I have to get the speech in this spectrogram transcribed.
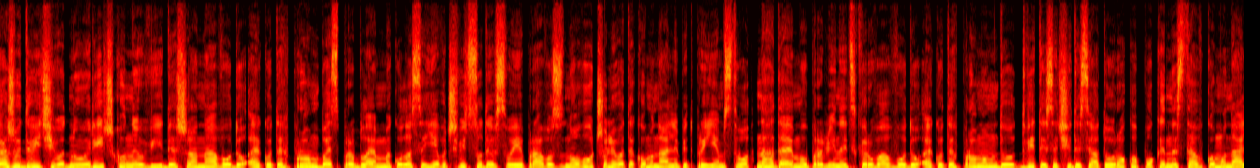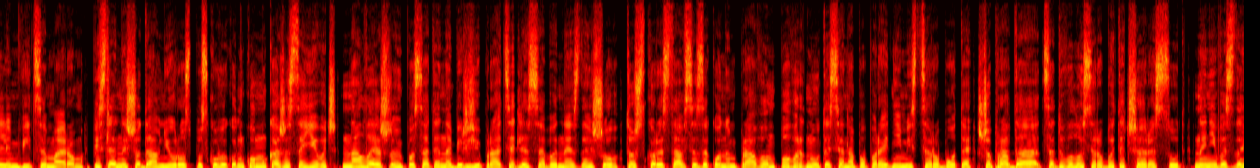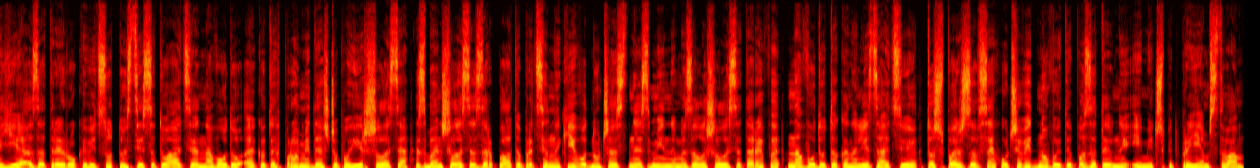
Кажуть, двічі в одну річку не увійдеш, а на воду Екотехпром без проблем. Микола Саєвич відсудив своє право знову очолювати комунальне підприємство. Нагадаємо, управлінець керував воду Екотехпромом до 2010 року, поки не став комунальним віце-мером. Після нещодавнього розпуску виконкому каже Саєвич, належної посади на біржі праці для себе не знайшов. Тож скористався законним правом повернутися на попереднє місце роботи. Щоправда, це довелося робити через суд. Нині визнає за три роки відсутності ситуація на воду Екотехпромі дещо погіршилася. Зменшилася зарплата працівників. Водночас незмінними залишилися тарифи на воду та каналізацію. Тож, перш за все, хоче відновити позитивний імідж підприємства.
